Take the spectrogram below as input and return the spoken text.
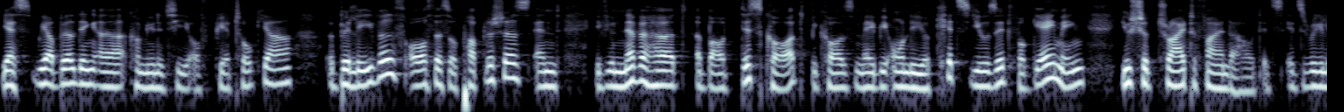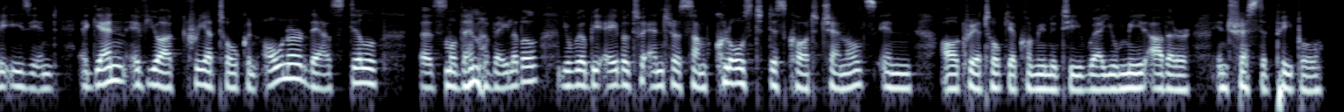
yes, we are building a community of Creatokia believers, authors or publishers. And if you never heard about Discord, because maybe only your kids use it for gaming, you should try to find out. It's, it's really easy. And again, if you are a Creatoken owner, there are still uh, some of them available. You will be able to enter some closed Discord channels in our Creatokia community where you meet other interested people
